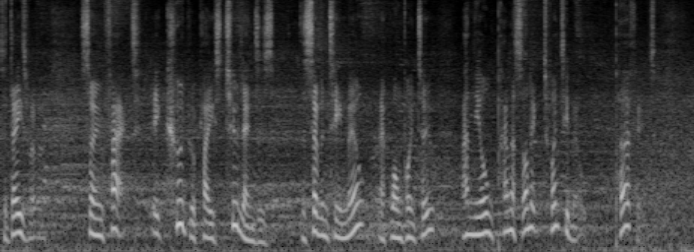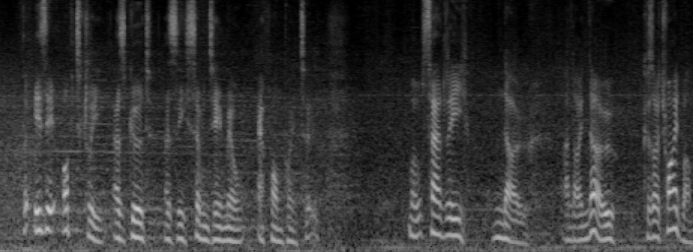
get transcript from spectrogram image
today's weather. So in fact, it could replace two lenses, the 17mm f1.2 and the old Panasonic 20mm. Perfect. But is it optically as good as the 17mm f1.2? Well, sadly, no. And I know because I tried one.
